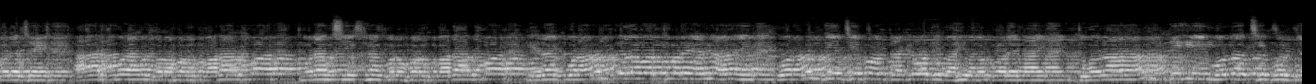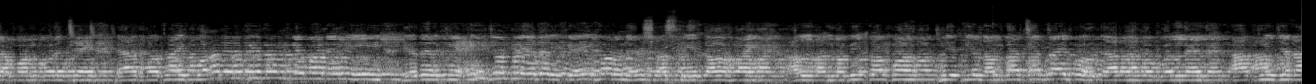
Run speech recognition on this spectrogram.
করেছে। আর কোরআন গ্রহণ করার পর, কোরআন শিক্ষা গ্রহণ করার পর এরা কোরআন তেলাওয়াত করে নাই, কোরআন দিয়ে জীবনটাকে অতিবাহিত করে নাই, কোরআন মূল জীবন যাপন করেছে। এক কোরআনের বিধানকে মানেনি, এদেরকে এই জন্য এদেরকে এই ধরনের শাস্তি দেওয়া হয়। আল্লাহ নবী তখন নাম্বার চিন্তায় বলতে আরম্ভ করলেন, আপনি যেটা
